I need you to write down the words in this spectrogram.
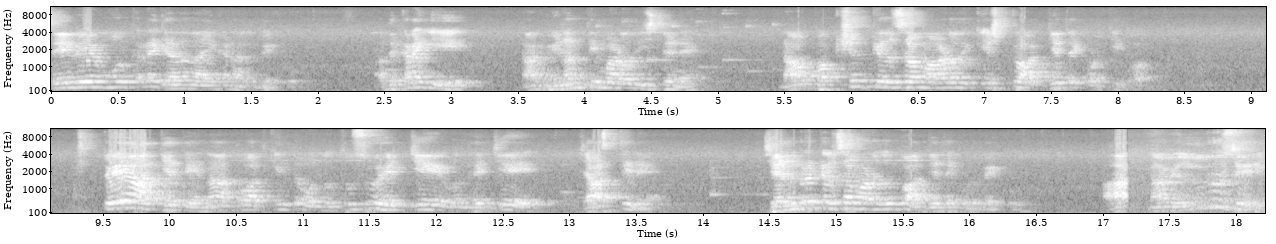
ಸೇವೆಯ ಮೂಲಕನೇ ಜನನಾಯಕನಾಗಬೇಕು. ಅದಕ್ಕಾಗಿ ನಾನು ವಿನಂತಿ ಮಾಡೋದು ಇಷ್ಟೇನೆ. ನಾವು ಪಕ್ಷದ ಕೆಲಸ ಮಾಡೋದಕ್ಕೆ ಎಷ್ಟು ಆದ್ಯತೆ ಕೊಡ್ತೀವೋ ಅಷ್ಟೇ ಆದ್ಯತೆಯನ್ನ ಅಥವಾ ಅದಕ್ಕಿಂತ ಒಂದು ತುಸು ಹೆಜ್ಜೆ, ಒಂದು ಹೆಜ್ಜೆ ಜಾಸ್ತಿನೇ ಜನರ ಕೆಲಸ ಮಾಡೋದಕ್ಕೂ ಆದ್ಯತೆ ಕೊಡಬೇಕು. ನಾವೆಲ್ಲರೂ ಸೇರಿ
